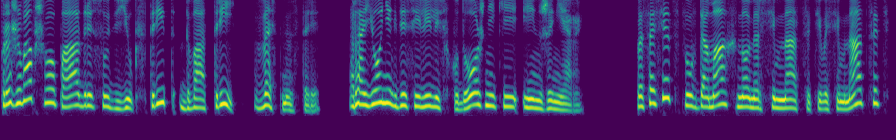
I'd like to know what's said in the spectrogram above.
проживавшего по адресу Дьюк-стрит, 2-3 в Вестминстере, районе, где селились художники и инженеры. По соседству в домах номер 17 и 18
